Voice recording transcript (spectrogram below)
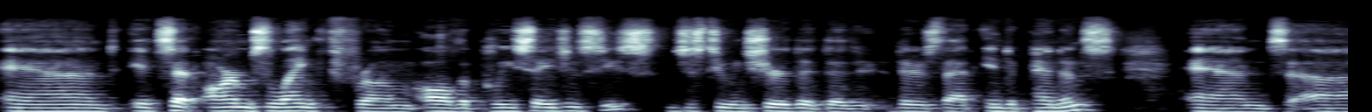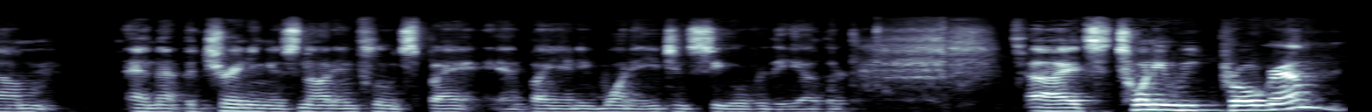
and it's at arm's length from all the police agencies, just to ensure that, that there's that independence and um, and that the training is not influenced by by any one agency over the other. Uh, it's a 20 week program.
